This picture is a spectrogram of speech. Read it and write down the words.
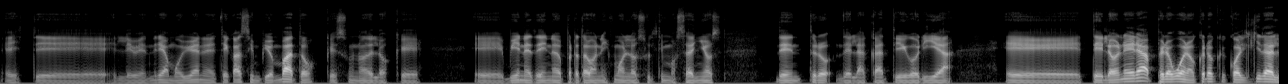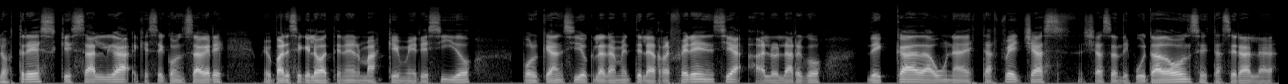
este, le vendría muy bien en este caso Impiombato, que es uno de los que eh, viene teniendo protagonismo en los últimos años dentro de la categoría eh, telonera. Pero bueno, creo que cualquiera de los tres que salga, que se consagre, me parece que lo va a tener más que merecido, porque han sido claramente la referencia a lo largo de cada una de estas fechas. Ya se han disputado 11, esta será la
